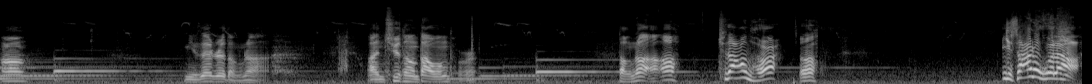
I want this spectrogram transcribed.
啊，你在这等着俺，俺去趟大王屯。等着俺啊，去大王屯儿啊，你啥时候回来啊？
